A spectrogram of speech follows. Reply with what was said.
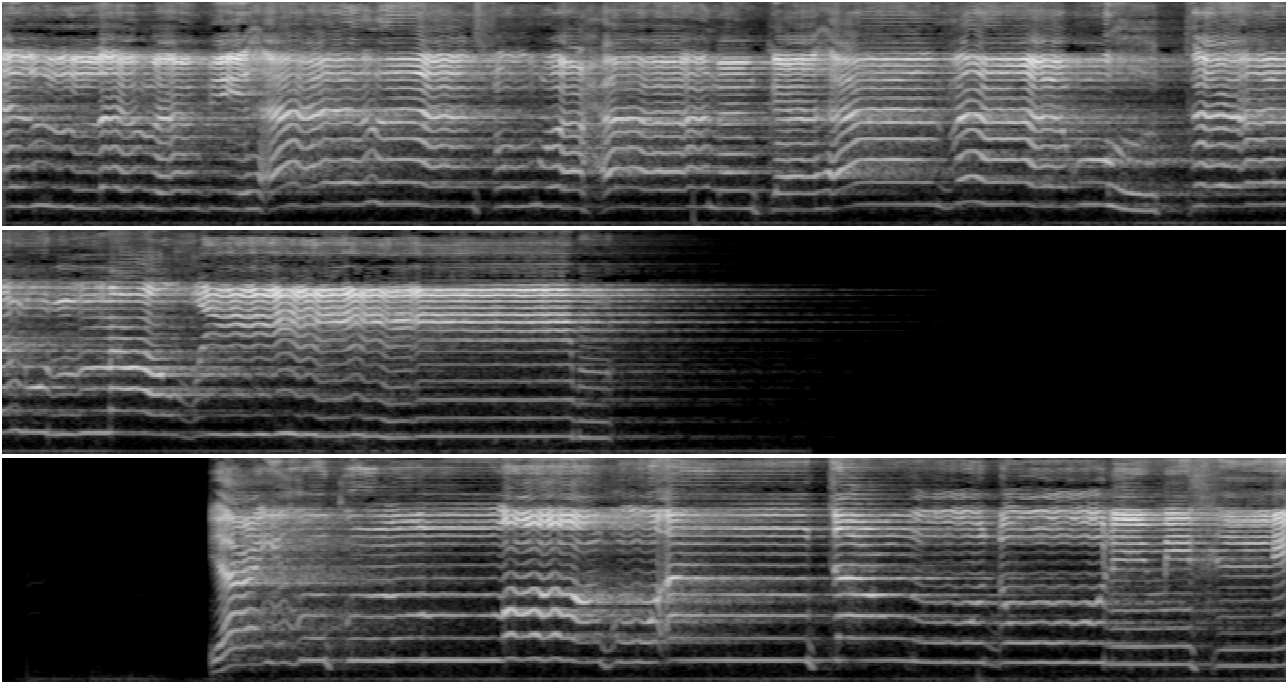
تكلم بهذا سبحانك هذا بهتان عظيم. يعظكم الله أن تعودوا لمثله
